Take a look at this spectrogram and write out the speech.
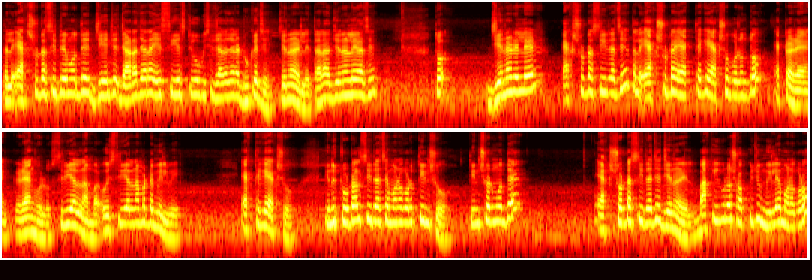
তাহলে একশোটা সিটের মধ্যে যে যে, যারা যারা এসসি এসটি ওবিসি যারা যারা ঢুকেছে জেনারেলে তারা জেনারেলে আছে। তো জেনারেলের একশোটা সিট আছে, তাহলে একশোটা এক থেকে একশো পর্যন্ত একটা র্যাঙ্ক র্যাঙ্ক হলো। সিরিয়াল নাম্বার ওই সিরিয়াল নাম্বারটা মিলবে। এক থেকে একশো। কিন্তু টোটাল সিট আছে মনে করো তিনশো। তিনশোর মধ্যে একশোটা সিট আছে জেনারেল বাকিগুলো সব কিছু মিলে মনে করো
